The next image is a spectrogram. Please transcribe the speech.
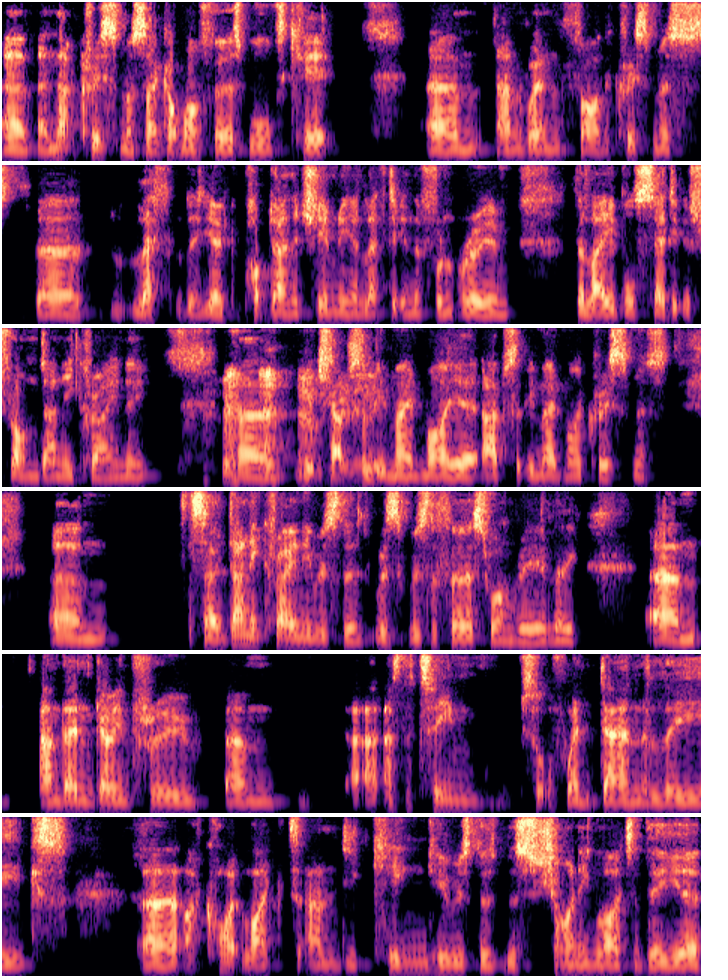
Um, and that Christmas, I got my first Wolves kit. Um, and when Father Christmas uh, left, you know, popped down the chimney and left it in the front room, the label said it was from Danny Crainie, uh, which absolutely made my uh, absolutely made my Christmas. Um, so Danny Crainie was the was was the first one really, um, and then going through um, as the team sort of went down the leagues. Uh, I quite liked Andy King, who was the, the shining light of the uh,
